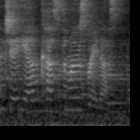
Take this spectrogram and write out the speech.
NJM customers rate us.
